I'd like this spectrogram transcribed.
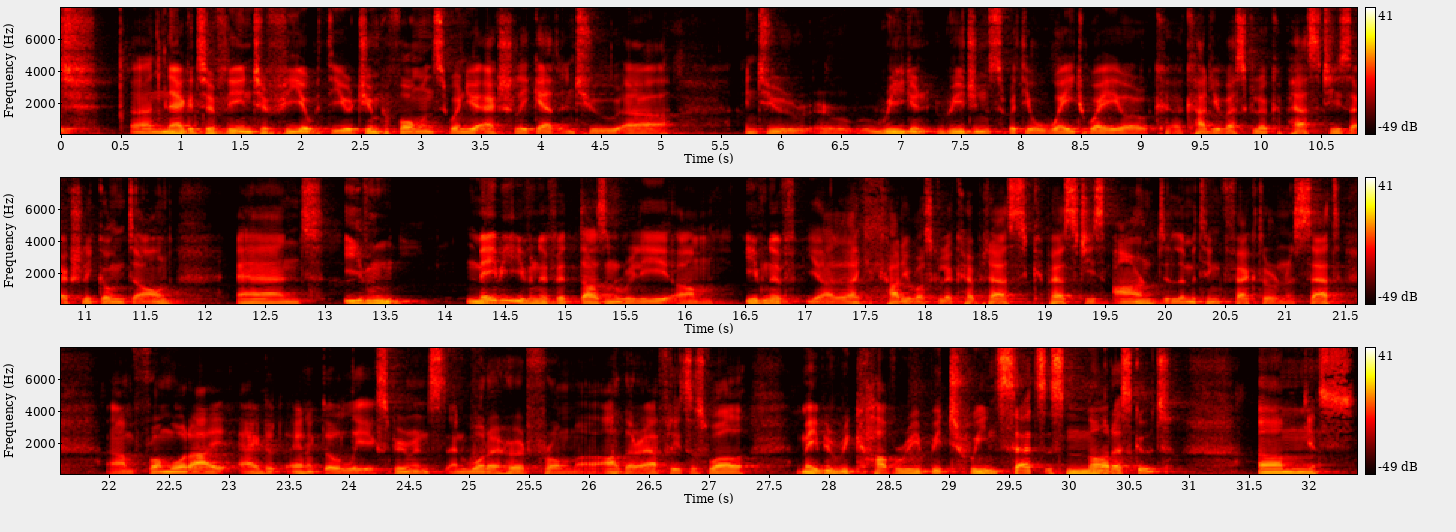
uh, negatively interfere with your gym performance when you actually get into uh, into uh, region, regions with your weight way or cardiovascular capacities actually going down, and even maybe even if it doesn't really um, even if yeah like cardiovascular capacities aren't the limiting factor in a set um, from what i anecdotally experienced and what i heard from uh, other athletes as well maybe recovery between sets is not as good um, Yes.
